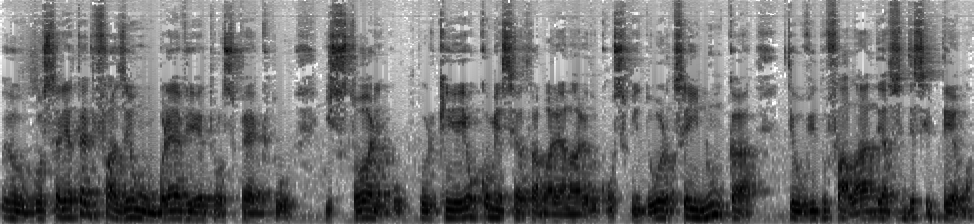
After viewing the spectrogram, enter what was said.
Eu gostaria até de fazer um breve retrospecto histórico, porque eu comecei a trabalhar na área do consumidor sem nunca ter ouvido falar desse, desse tema.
